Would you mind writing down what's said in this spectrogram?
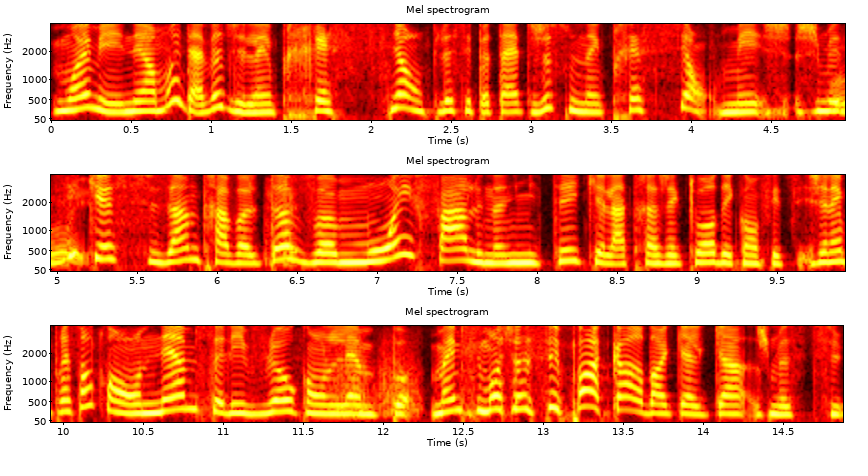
moi, mais néanmoins, David, j'ai l'impression, puis là, c'est peut-être juste une impression, mais je, me dis que Suzanne Travolta va moins faire l'unanimité que la trajectoire des confettis. J'ai l'impression qu'on aime ce livre-là ou qu'on l'aime pas. Même si moi, je ne sais pas encore dans quel camp je me situe.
